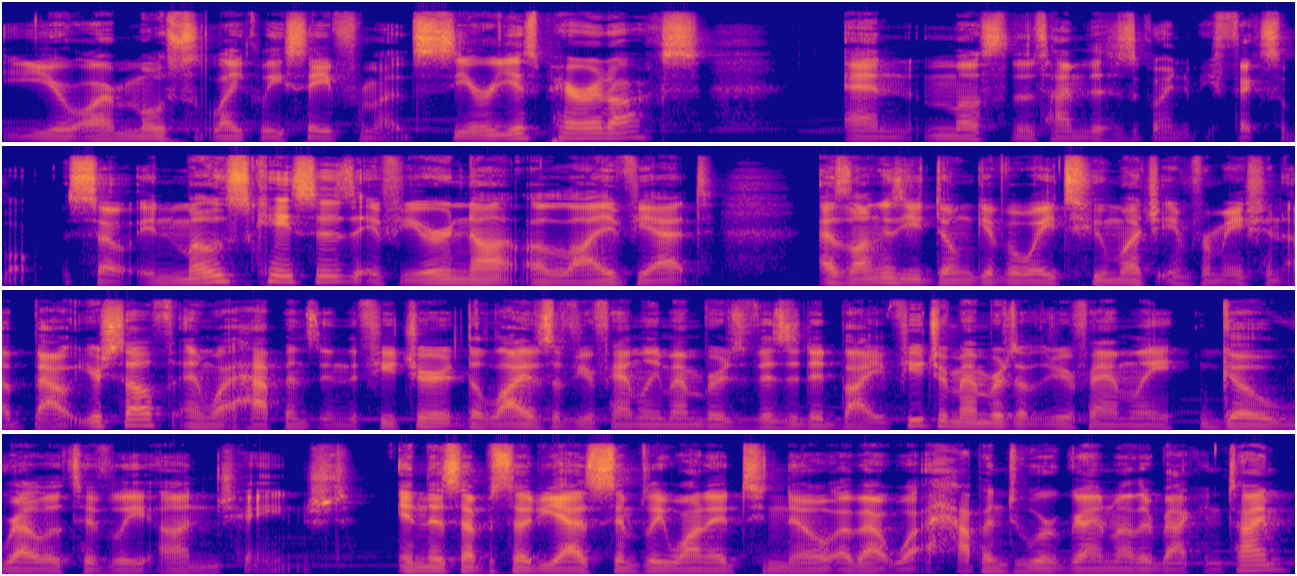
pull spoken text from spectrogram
you are most likely safe from a serious paradox and most of the time this is going to be fixable. So, in most cases, if you're not alive yet, as long as you don't give away too much information about yourself and what happens in the future, the lives of your family members visited by future members of your family go relatively unchanged. In this episode, Yaz simply wanted to know about what happened to her grandmother back in time.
